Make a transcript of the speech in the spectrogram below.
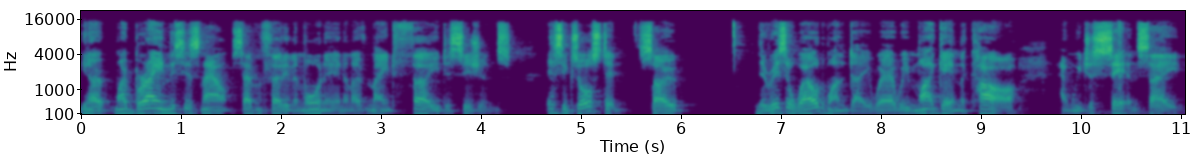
you know, my brain, this is now 7.30 in the morning and I've made 30 decisions. It's exhausting. So there is a world one day where we might get in the car and we just sit and say,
